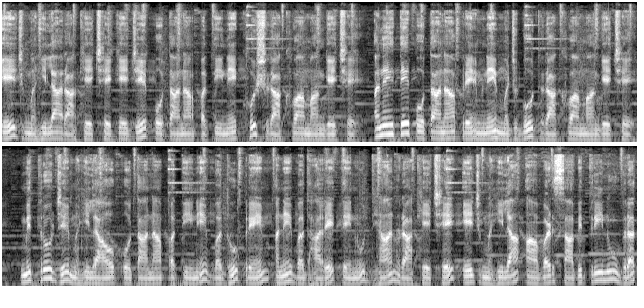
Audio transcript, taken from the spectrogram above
એ જ મહિલા રાખે છે કે જે પોતાના પતિને ખુશ રાખવા માંગે છે અને તે પોતાના પ્રેમને મજબૂત રાખવા માંગે છે. મિત્રો, જે મહિલાઓ પોતાના પતિને વધુ પ્રેમ અને વધારે તેનું ધ્યાન રાખે છે, એ જ મહિલા આવડ સાવિત્રીનું વ્રત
